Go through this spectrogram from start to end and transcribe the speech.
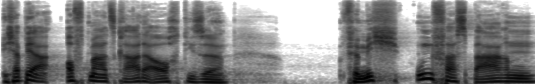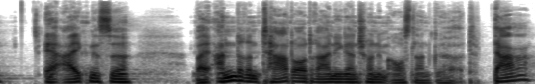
ich habe ja oftmals gerade auch diese für mich unfassbaren Ereignisse bei anderen Tatortreinigern schon im Ausland gehört. Da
